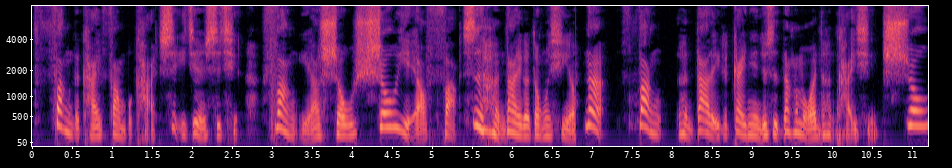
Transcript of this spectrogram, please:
放得开放不开是一件事情，放也要收，收也要放，是很大一个东西哦。那放很大的一个概念就是让他们玩得很开心，收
